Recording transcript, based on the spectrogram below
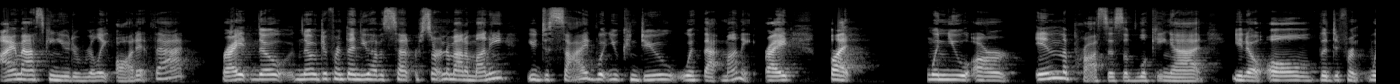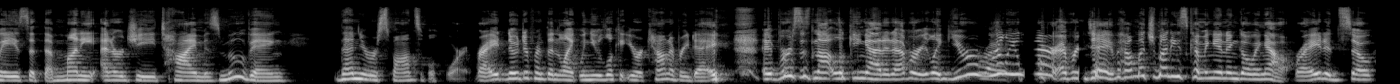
I'm asking you to really audit that right? No, no different than you have a, set, a certain amount of money. You decide what you can do with that money, right? But when you are in the process of looking at, you know, all the different ways that the money, energy, time is moving, then you're responsible for it, right? No different than like when you look at your account every day versus not looking at it ever. Like you're right. really aware every day of how much money is coming in and going out, right? And so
